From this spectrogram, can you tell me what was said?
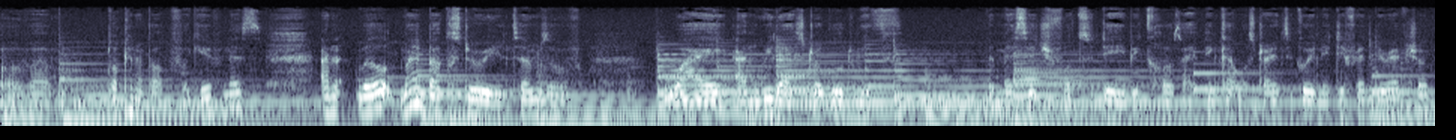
of um, talking about forgiveness. And well, my backstory in terms of why and really I struggled with the message for today because I think I was trying to go in a different direction.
